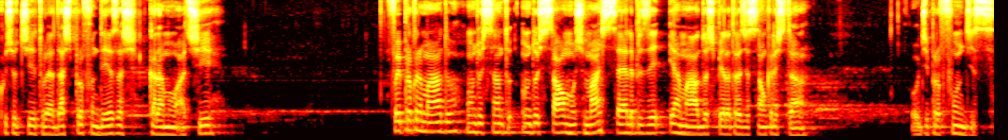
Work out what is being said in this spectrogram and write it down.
cujo título é Das Profundezas Clamo a Ti, foi proclamado um dos, um dos salmos mais célebres e, e amados pela tradição cristã, o de Profundis,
